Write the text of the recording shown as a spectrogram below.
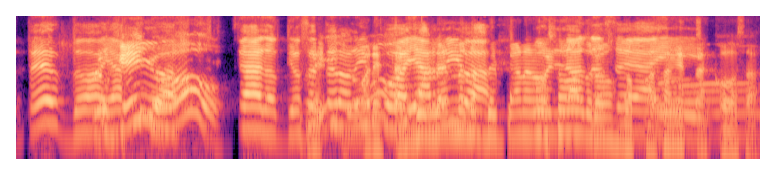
ustedes dos allá ¿Qué arriba. Yo? O sea, los dioses del Olimpo allá arriba. del pan a nosotros, nos pasan estas cosas.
